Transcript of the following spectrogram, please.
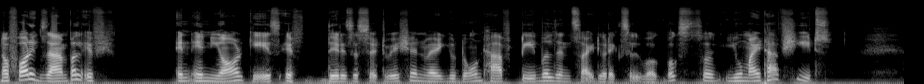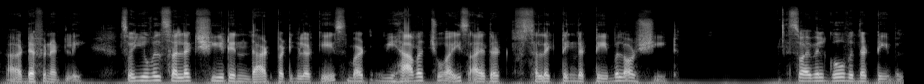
Now for example if in in your case if there is a situation where you don't have tables inside your excel workbooks so you might have sheets uh, definitely. So you will select sheet in that particular case but we have a choice either selecting the table or sheet. So I will go with the table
